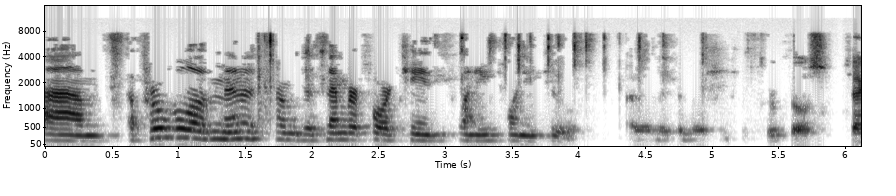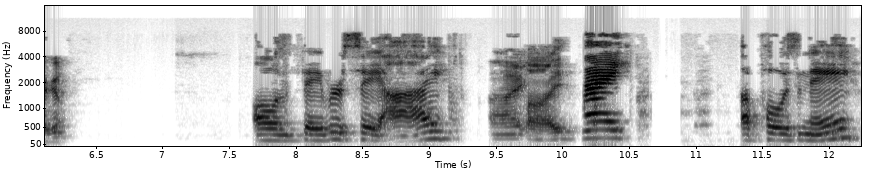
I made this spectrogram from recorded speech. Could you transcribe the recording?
Um, Approval of minutes from December 14th, 2022. I will make a motion to approve those. Second. All in favor, say aye. Aye. Aye. Aye. Opposed, nay.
